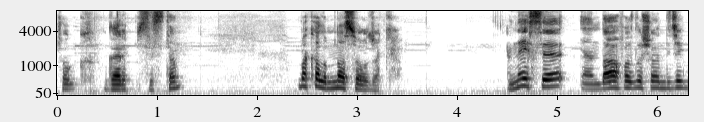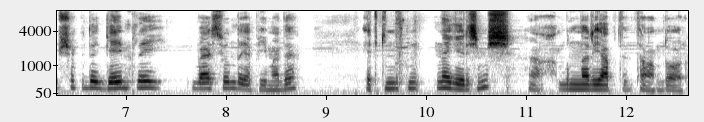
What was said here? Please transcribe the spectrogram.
çok garip bir sistem. Bakalım nasıl olacak. Neyse yani daha fazla şu an diyecek bir şey yok. Bir de gameplay versiyonu da yapayım hadi. Etkinlik ne gelişmiş? Ha, bunları yaptı. Tamam doğru.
